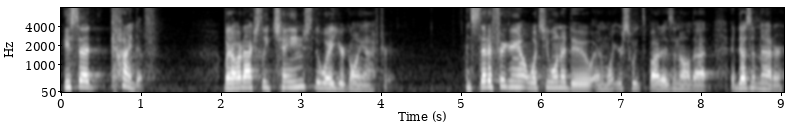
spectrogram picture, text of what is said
He said, kind of but I would actually change the way you're going after it. Instead of figuring out what you want to do and what your sweet spot is and all that, it doesn't matter.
